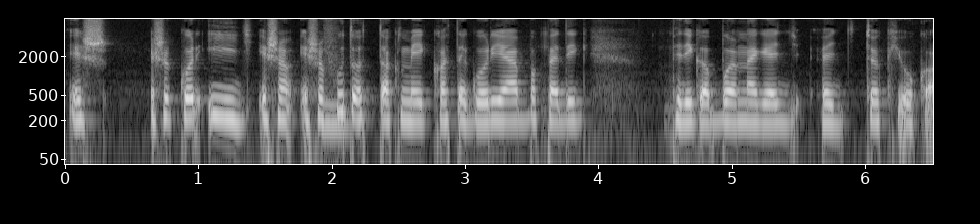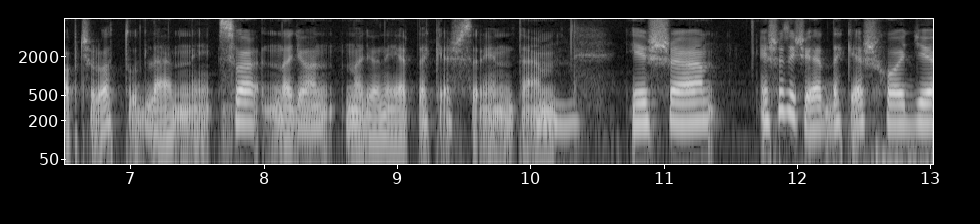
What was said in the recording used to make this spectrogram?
És, és akkor így, és a, és a hmm. futottak még kategóriába pedig, pedig abból meg egy, egy tök jó kapcsolat tud lenni. Szóval nagyon, nagyon érdekes szerintem. Mm. És, és az is érdekes, hogy,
